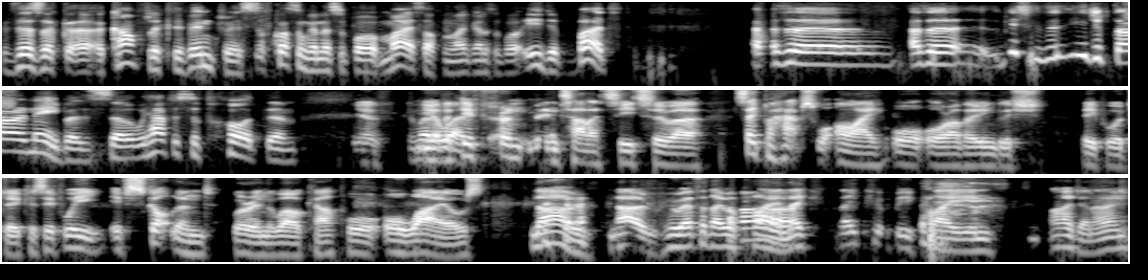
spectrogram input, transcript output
if there's like a, a conflict of interest, of course I'm gonna support myself. I'm not gonna support Egypt, but as a as a basically Egypt are our neighbors, so we have to support them. Have, No you have a what, different mentality to, uh, say, perhaps what I or, or other English people would do. Because if we, if Scotland were in the World Cup or, or Wales, no, no, whoever they were playing, Oh. they they could be playing. I don't know.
